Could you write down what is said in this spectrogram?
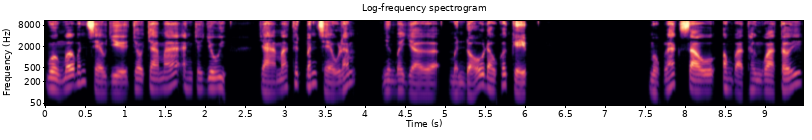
mua mớ bánh xèo về cho cha má ăn cho vui. Cha má thích bánh xèo lắm, nhưng bây giờ ờ, mình đổ đâu có kịp. Một lát sau, ông bà thân qua tới,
